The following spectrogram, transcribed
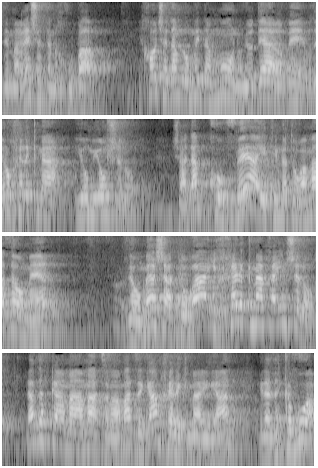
זה מראה שאתה מחובר. יכול להיות שאדם לומד המון, הוא יודע הרבה, אבל זה לא חלק מהיום-יום שלו. כשאדם קובע עיתים לתורה, מה זה אומר? זה אומר שהתורה היא חלק מהחיים שלו. לאו דווקא המאמץ, המאמץ זה גם חלק מהעניין, אלא זה קבוע.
